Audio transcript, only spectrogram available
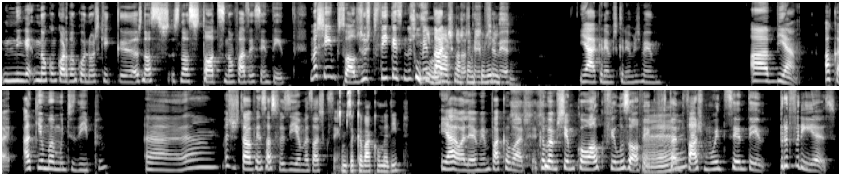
ninguém, não concordam connosco e que os nossos, os nossos thoughts não fazem sentido. Mas sim, pessoal, justifiquem-se nos sim, comentários sim, nós, que nós, nós queremos saber. saber. Já, yeah, queremos, queremos mesmo. Ah, bien. Ok, aqui uma muito deep. Uh, mas estava a pensar se fazia, mas acho que sim. Vamos acabar com uma deep? Yeah, olha, é mesmo para acabar. Acabamos sempre com algo filosófico, ah. portanto faz muito sentido. Preferias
